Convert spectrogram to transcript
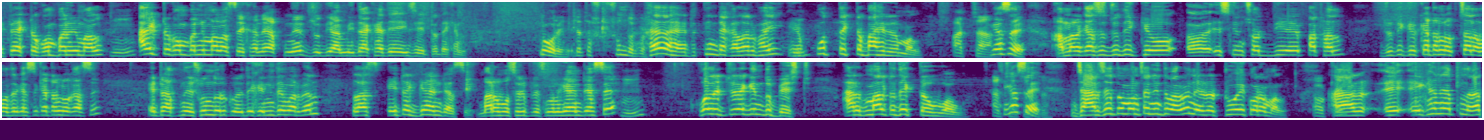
এটা একটা কোম্পানির মাল। আরেকটা কোম্পানির মাল আছে এখানে আপনি যদি আমি দেখা দিই এই যে এটা দেখেন। ওরে এটা তো সুন্দর হ্যাঁ হ্যাঁ এটা তিনটা কালার ভাই। প্রত্যেকটা বাহিরের মাল। আচ্ছা। ঠিক আছে? আমার কাছে যদি কেউ স্ক্রিনশট দিয়ে পাঠান যদি কেউ ক্যাটালগ চান আমাদের কাছে ক্যাটালগ আছে। এটা আপনি সুন্দর করে দেখে নিতে পারবেন। প্লাস এটা গ্যারান্টি আছে। বারো বছরের রিপ্লেসমেন্ট গ্যারান্টি আছে। কোয়ালিটিটা কিন্তু বেস্ট আর মালটা দেখতেও ওয়াও ঠিক আচ্ছা, আছে? যার যেহেতু মন চায় নিতে পারবেন এটা টু এ করা মাল। আর এখানে আপনার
